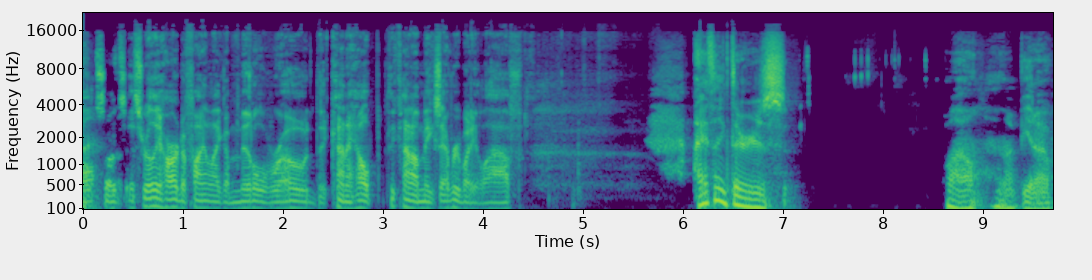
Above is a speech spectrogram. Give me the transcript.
at all. So it's it's really hard to find like a middle road that kind of help that kind of makes everybody laugh. I think there's, well, you know,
